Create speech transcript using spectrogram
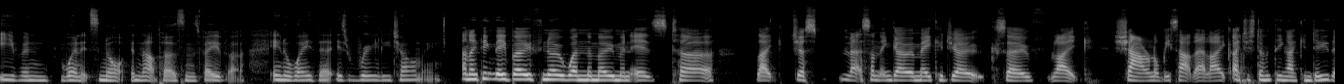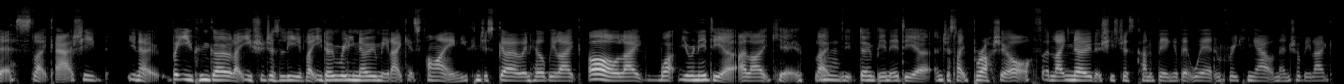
even when it's not in that person's favour, in a way that is really charming. And I think they both know when the moment is to, like, just let something go and make a joke. So, like, Sharon will be sat there, like, I just don't think I can do this. Like, actually, you know, but you can go, like, you should just leave. Like, you don't really know me. Like, it's fine. You can just go. And he'll be like, oh, like, what? You're an idiot. I like you. Like, Mhm. don't be an idiot. And just, like, brush it off and, like, know that she's just kind of being a bit weird and freaking out. And then she'll be like,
